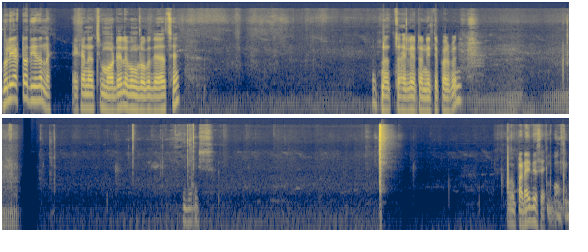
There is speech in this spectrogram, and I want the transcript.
গুলি একটা দিয়ে দেন না। এখানে হচ্ছে মডেল এবং লোগো দেওয়া আছে। আপনার চাইলে এটা নিতে পারবেন। ও পাঠাই দিয়েছে বঙ্কিম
